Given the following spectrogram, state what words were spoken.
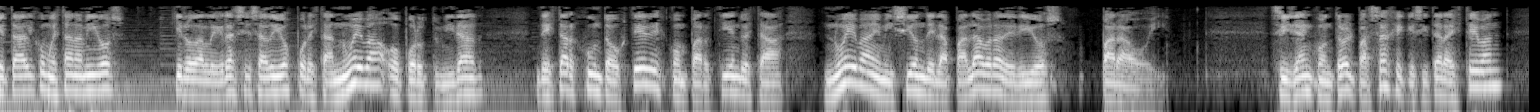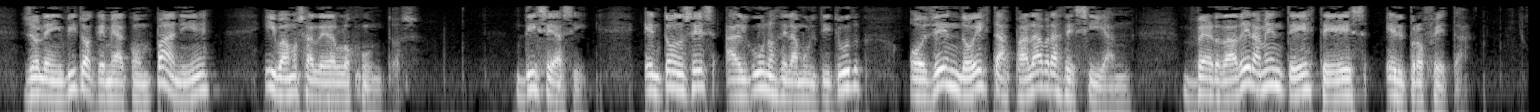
¿Qué tal? ¿Cómo están amigos? Quiero darle gracias a Dios por esta nueva oportunidad de estar junto a ustedes compartiendo esta nueva emisión de la palabra de Dios para hoy. Si ya encontró el pasaje que citara Esteban, yo le invito a que me acompañe y vamos a leerlo juntos. Dice así, entonces algunos de la multitud, oyendo estas palabras, decían, verdaderamente este es el profeta.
